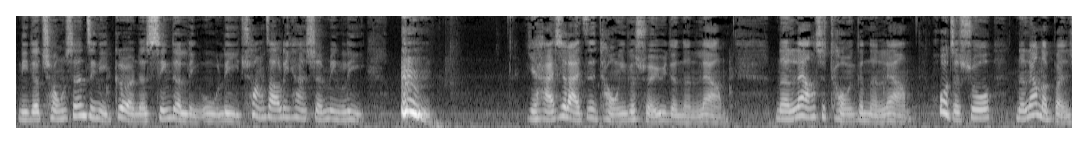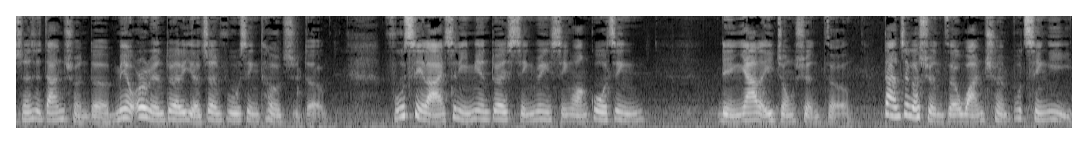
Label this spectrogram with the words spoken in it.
你的重生及你个人的新的领悟力、创造力和生命力，也还是来自同一个水域的能量。能量是同一个能量，或者说，能量的本身是单纯的，没有二元对立的正负性特质的。浮起来是你面对行运行亡过境碾压的一种选择，但这个选择完全不轻易。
